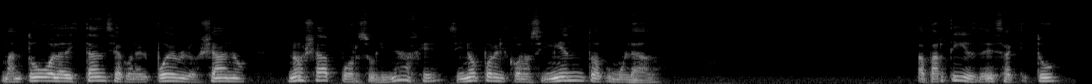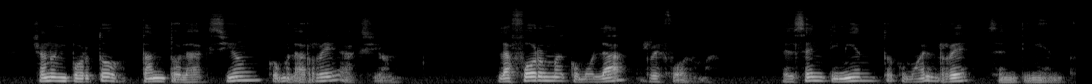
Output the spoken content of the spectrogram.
Mantuvo la distancia con el pueblo llano no ya por su linaje, sino por el conocimiento acumulado. A partir de esa actitud, ya no importó tanto la acción como la reacción, la forma como la reforma, el sentimiento como el resentimiento,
